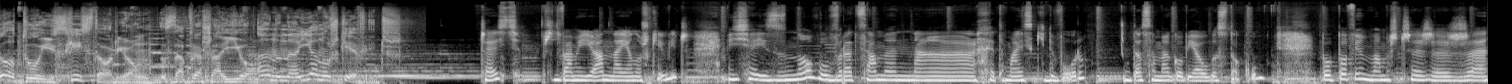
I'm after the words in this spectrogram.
Gotuj z historią. Zaprasza Joanna Januszkiewicz. Cześć, przed Wami Joanna Januszkiewicz. Dzisiaj znowu wracamy na hetmański dwór do samego Białegostoku, bo powiem Wam szczerze, że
